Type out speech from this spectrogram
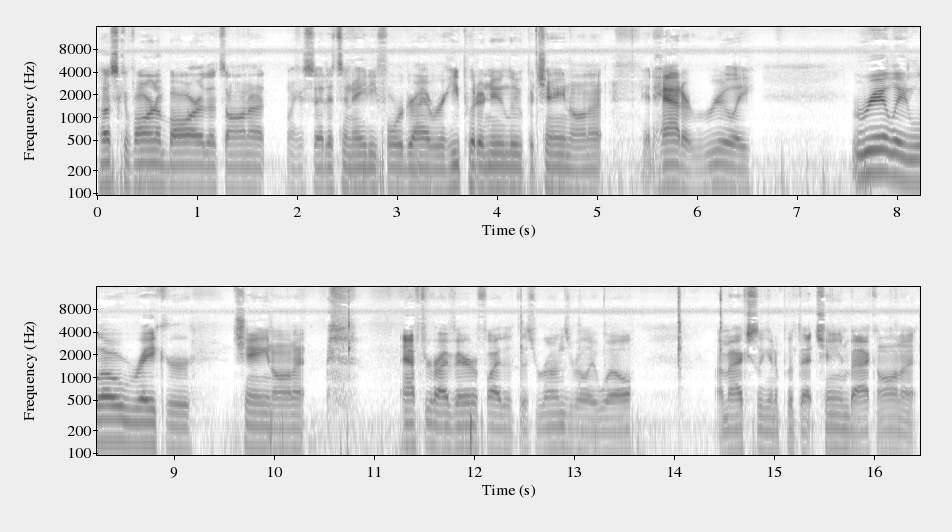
Husqvarna bar that's on it. Like I said, it's an 84 driver. He put a new loop of chain on it. It had a really, really low raker chain on it. After I verify that this runs really well, I'm actually going to put that chain back on it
